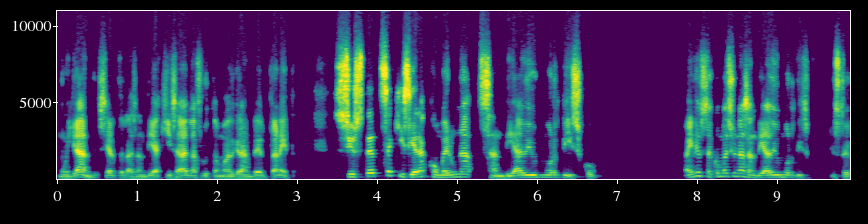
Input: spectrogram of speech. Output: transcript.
muy grandes, ¿cierto? La sandía quizás es la fruta más grande del planeta. Si usted se quisiera comer una sandía de un mordisco, imagine usted cómo es una sandía de un mordisco. Usted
